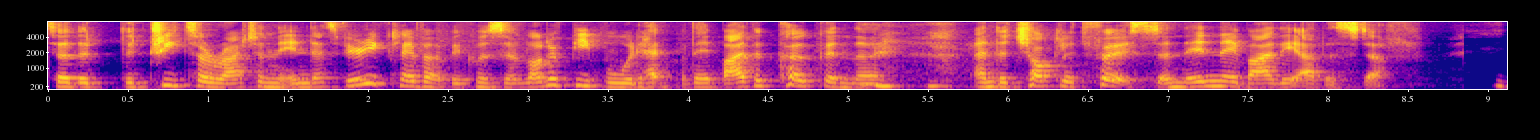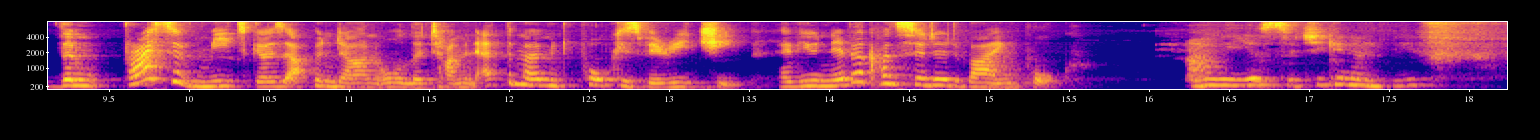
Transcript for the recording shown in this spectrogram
So the, the treats are right in the end. That's very clever because a lot of people would have they buy the coke and the and the chocolate first, and then they buy the other stuff. The price of meat goes up and down all the time, and at the moment, pork is very cheap. Have you never considered buying pork? Oh yes, so chicken and beef.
